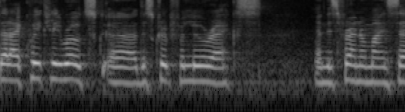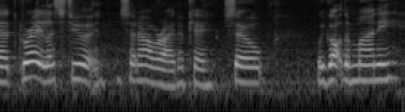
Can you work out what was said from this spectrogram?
that I quickly wrote uh, the script for Lurex. And this friend of mine said, Great, let's do it. I said, All right, okay. So we got the money,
